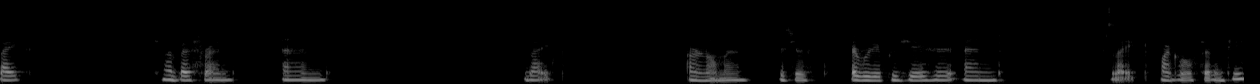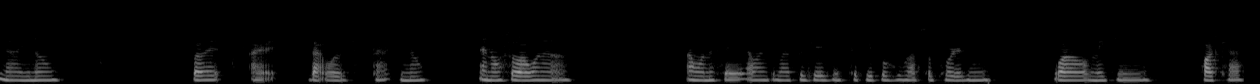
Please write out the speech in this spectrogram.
like she's my best friend and like I don't know man. It's just I really appreciate her and like my girl's 17 now, you know. But alright, that was that, you know. And also I wanna I wanna say I wanna give my appreciations to people who have supported me while making podcasts.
